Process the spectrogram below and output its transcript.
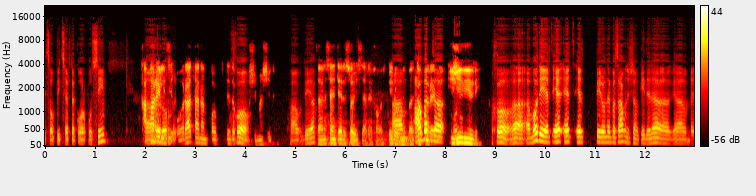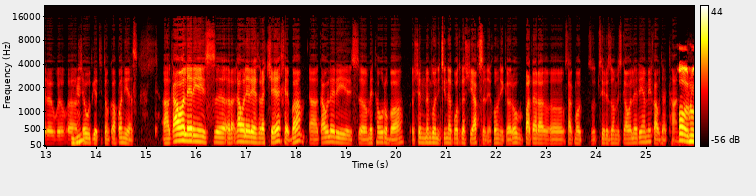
ეს ოფიცერთა კორპუსი. კაფარელიც იყო რა თანამ კორპუსში მაშინ. ხო დიახ ძალიან საინტერესო ის არის ხო პიროვნება კაფარელი ინჟინერი ხო მოდი ერთ ერთ ერთ პიროვნებას აღნიშნო კიდე და მე შეუდგეთ თვითონ კომპანიას. კავალერიის კავალერიას რაც შეეხება, კავალერიის მეტაურობა, შენ მე მგონი წინა პოდკასტში ახსენე ხო, ნიკა, რომ პატარა საკმაოდ მცირე ზომის კავალერია მიყავდა თან. ხო, ნუ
